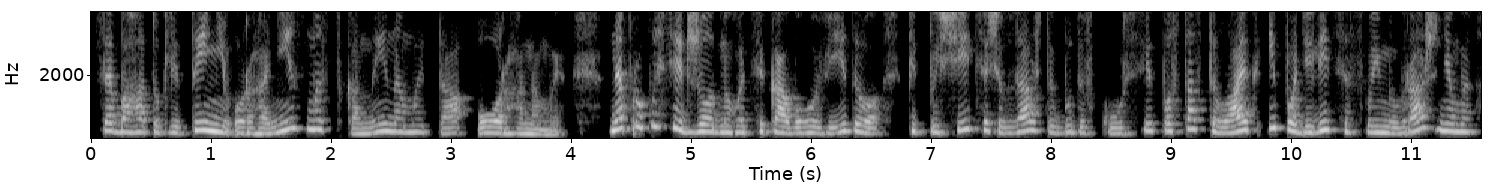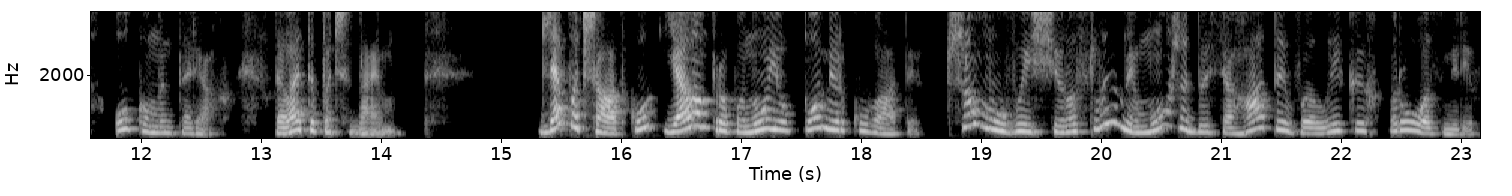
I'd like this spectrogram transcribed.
це багатоклітинні організми з тканинами та органами. Не пропустіть жодного цікавого відео, підпишіться, щоб завжди бути в курсі, поставте лайк і поділіться своїми враженнями у коментарях. Давайте починаємо. Для початку я вам пропоную поміркувати. Чому вищі рослини можуть досягати великих розмірів?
